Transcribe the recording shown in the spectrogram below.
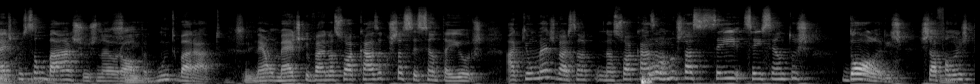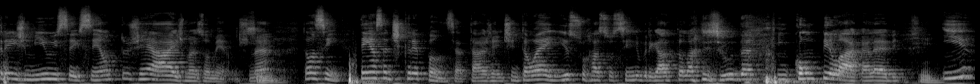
médicos são baixos na Europa, muito barato. Sim. Né? Um médico que vai na sua casa custa 60 euros. Aqui um médico vai na sua casa vai custar sei- 600 dólares. Está falando de 3.600 reais, mais ou menos, né? Então, assim, tem essa discrepância, tá, gente? Então é isso, raciocínio. Obrigado pela ajuda em compilar, Caleb. E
